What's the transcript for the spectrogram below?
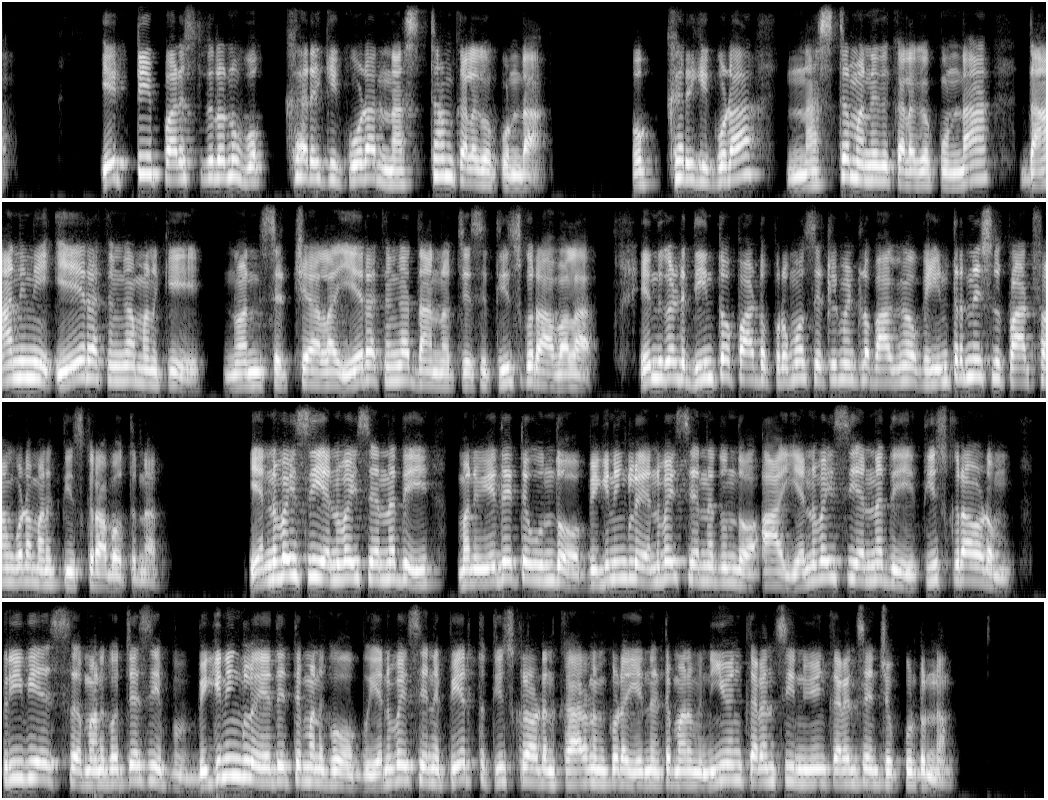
ఎట్టి పరిస్థితులను ఒక్కరికి కూడా నష్టం కలగకుండా ఒక్కరికి కూడా నష్టం అనేది కలగకుండా దానిని ఏ రకంగా మనకి సెట్ చేయాలా ఏ రకంగా దాన్ని వచ్చేసి తీసుకురావాలా? ఎందుకంటే దీంతో పాటు ప్రొమో సెటిల్మెంట్లో భాగంగా ఒక ఇంటర్నేషనల్ ప్లాట్ఫామ్ కూడా మనకి తీసుకురాబోతున్నారు. ఎన్వైసి ఎన్వైసి అన్నది మనం ఏదైతే ఉందో బిగినింగ్లో ఎన్వైసి అన్నది ఉందో ఆ ఎన్వైసి అన్నది తీసుకురావడం ప్రీవియస్ మనకు వచ్చేసి బిగినింగ్లో ఏదైతే మనకు ఎన్వైసి అనే పేరుతో తీసుకురావడానికి కారణం కూడా ఏంటంటే మనం న్యూ కరెన్సీ న్యూ కరెన్సీ అని చెప్పుకుంటున్నాం.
